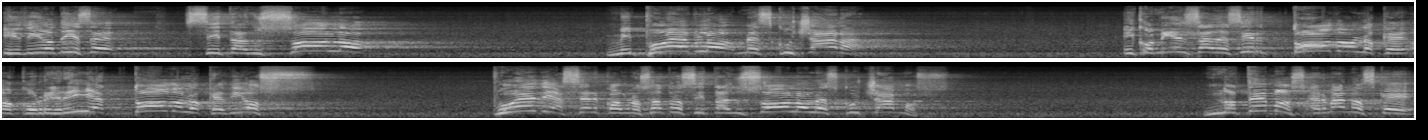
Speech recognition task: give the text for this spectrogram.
Y Dios dice, si tan solo mi pueblo me escuchara, y comienza a decir todo lo que ocurriría, todo lo que Dios puede hacer con nosotros si tan solo lo escuchamos. Notemos, hermanos, que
